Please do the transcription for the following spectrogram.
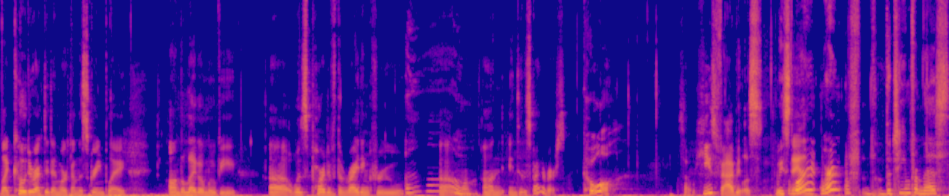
like co-directed and worked on the screenplay on the Lego Movie, uh, was part of the writing crew oh, um, on Into the Spider Verse. cool. So he's fabulous. We stand. Weren't weren't the team from this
